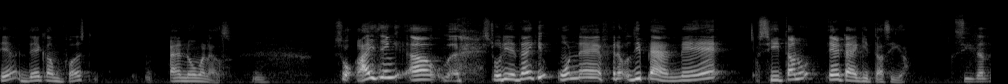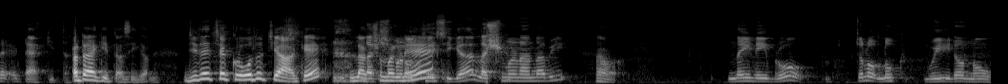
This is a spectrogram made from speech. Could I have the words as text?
थे. They come first, and no one else." So I think story ਇਦਾਂ ਹੈ ਕਿ ਉਹਨੇ ਫਿਰ ਉਹਦੀ ਭੈਣ ਨੇ ਸੀਤਾ ਨੂੰ ਇਹ ਅਟੈਕ ਕੀਤਾ ਸੀਗਾ। ਸੀਤਾ ਤੇ ਅਟੈਕ ਕੀਤਾ। ਅਟੈਕ ਕੀਤਾ ਸੀਗਾ। ਜਿਹਦੇ ਚ ਕ੍ਰੋਧ ਚ ਆ ਕੇ ਲਕਸ਼ਮਣ ਨੇ ਉੱਥੇ ਸੀਗਾ। ਲਕਸ਼ਮਣ ਆਂਦਾ ਵੀ ਹਾਂ। ਨਹੀਂ ਨਹੀਂ ਬ్రో ਚਲੋ ਲੁੱਕ ਵੀ ਡੋਨਟ ਨੋ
